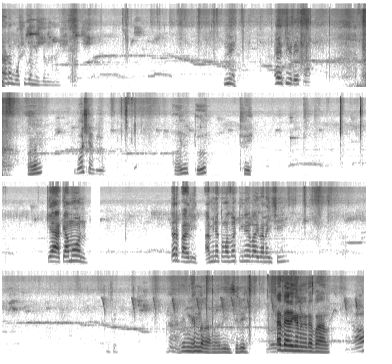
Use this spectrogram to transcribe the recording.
ওটা বসি করে নিবে মনে হয়। নে। এই তুই রে ওয়ান বস কেন তুই ওয়ান টু থ্রি কে কেমন? তোর পাগলি আমি না তোমার জন্য টিনের বাড়ি বানাইছি। রে। বেড়ে কেন এটা পাল। দাও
